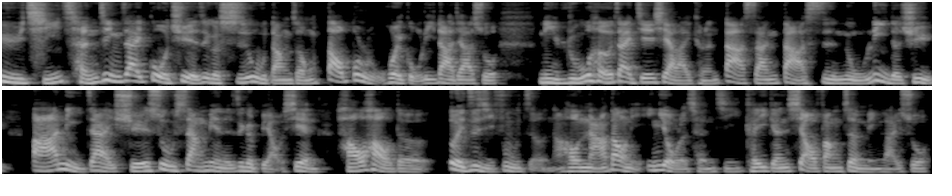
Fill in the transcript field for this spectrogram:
与其沉浸在过去的这个失误当中，倒不如会鼓励大家说，你如何在接下来可能大三、大四努力的去。把你在学术上面的这个表现好好的对自己负责，然后拿到你应有的成绩，可以跟校方证明来说，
